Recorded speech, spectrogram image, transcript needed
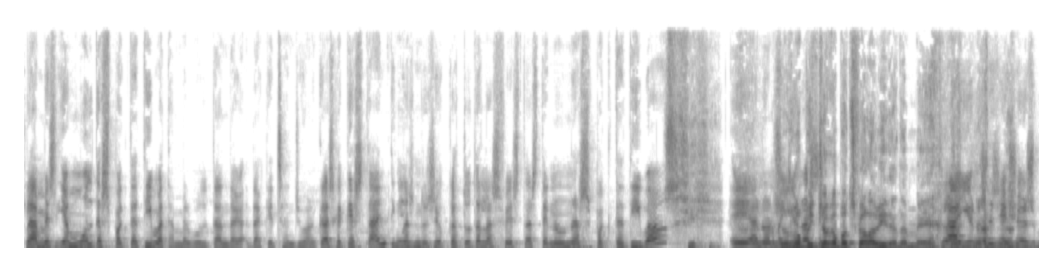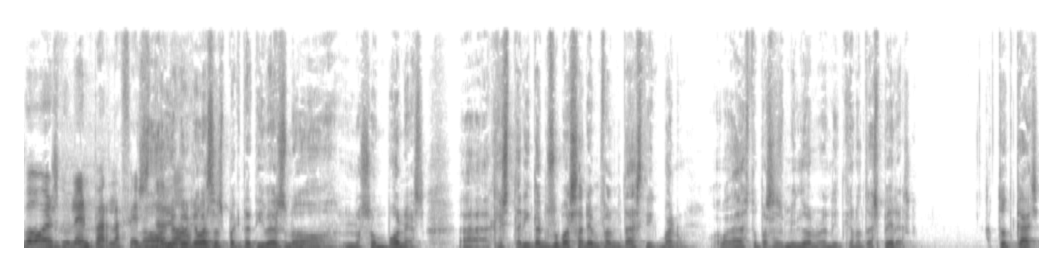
Clar, a més, hi ha molta expectativa també al voltant d'aquest Sant Joan. Clar, és que aquest any tinc la sensació que totes les festes tenen una expectativa Sí. eh, enorme. Això és el no pitjor sé, que pots fer a la vida, també. eh? Clar, jo no sé si això és bo o és dolent per la festa, no, no? jo crec que les expectatives no, no són bones. Uh, aquesta nit ens ho passarem fantàstic. Bueno, a vegades tu passes millor una nit que no t'esperes. En tot cas,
